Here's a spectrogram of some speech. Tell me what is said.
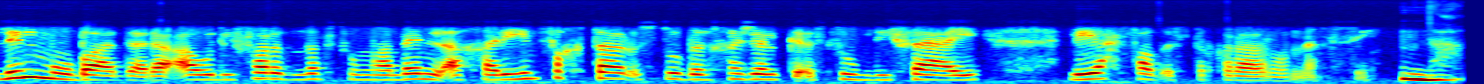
للمبادرة أو لفرض نفسه ما بين الآخرين فاختار أسلوب الخجل كأسلوب دفاعي ليحفظ استقراره النفسي. نعم.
